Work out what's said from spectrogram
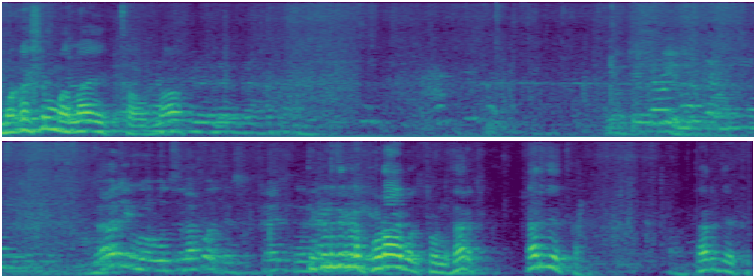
मग मला एक चावला तिकडे तिकडे पुढं आहे बघ थोडं धर धर देत का धर देत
